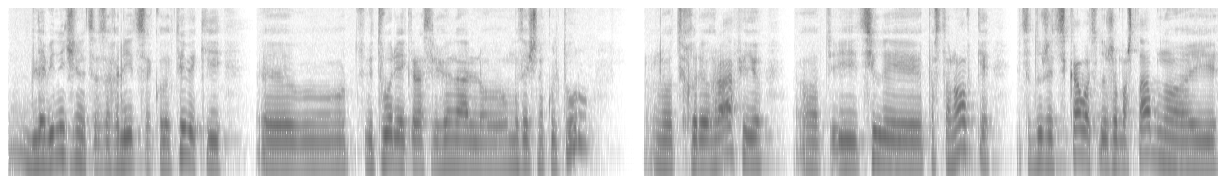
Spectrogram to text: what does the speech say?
для Вінниччини це взагалі це колектив, який е, відтворює якраз регіональну музичну культуру, от, хореографію от, і цілі постановки. І це дуже цікаво, це дуже масштабно. І,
